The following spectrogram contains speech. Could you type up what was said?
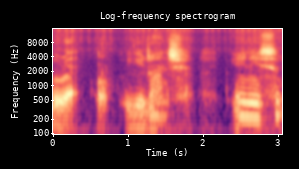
Böyle iğrenç. En iyisi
